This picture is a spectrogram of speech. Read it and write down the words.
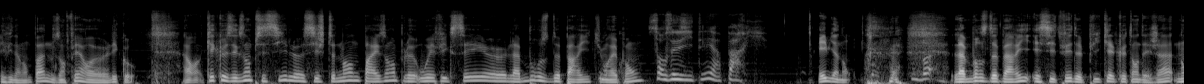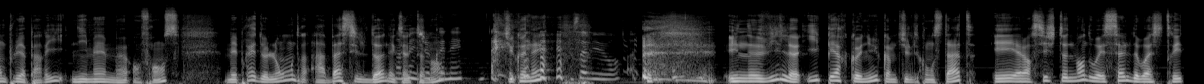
évidemment pas nous en faire euh, l'écho. Alors, quelques exemples, Cécile, si je te demande par exemple où est fixée euh, la bourse de Paris, tu me réponds? Sans hésiter, à Paris. Eh bien non. Bah, La bourse de Paris est située depuis quelque temps déjà, non plus à Paris, ni même euh, en France, mais près de Londres, à Basildon ah, mais exactement. je connais, Tu connais absolument. Une ville hyper connue, comme tu le constates. Et alors, si je te demande où est celle de Wall Street?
